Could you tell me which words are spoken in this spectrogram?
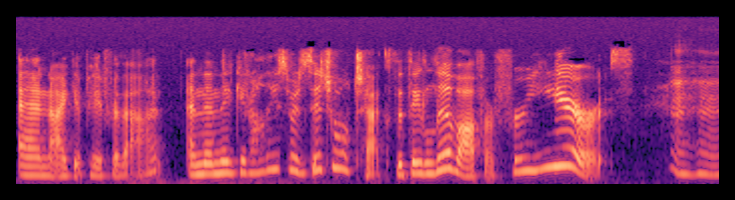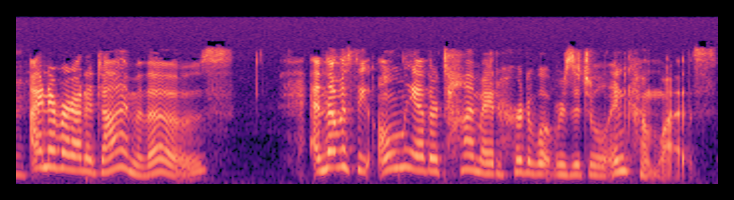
and I get paid for that. And then they get all these residual checks that they live off of for years. Mm-hmm. I never got a dime of those. And that was the only other time I'd heard of what residual income was.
